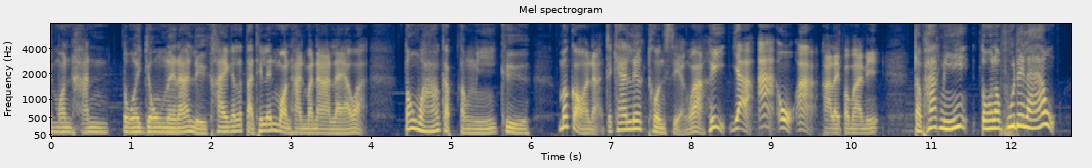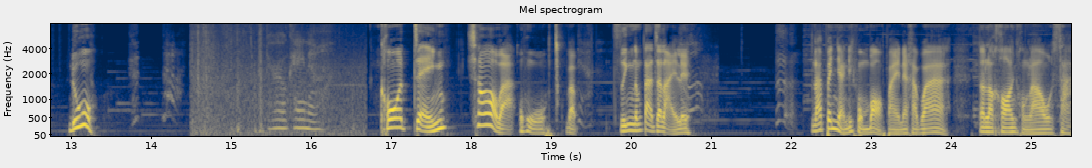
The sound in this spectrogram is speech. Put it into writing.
นๆมอนฮันตัวยงเลยนะ หรือใครก็แล้วแต่ที่เล่นมอนฮันมานานแล้วอะต้องว้าวกับตรงนี้คือเมื่อก่อนอะจะแค่เลือกโทนเสียงว่าเฮ้ยอย่าอะโอ้อะอะไรประมาณนี้ แต่ภาคนี้ตัวเราพูดได้แล้ว ดู You're okay now. โคตรเจ๋ง ชอบอะโอ้โห แบบซึ้งน้ำตาจะไหลเลย และเป็นอย่างที่ผมบอกไปนะครับว่าตัวละครของเราสา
